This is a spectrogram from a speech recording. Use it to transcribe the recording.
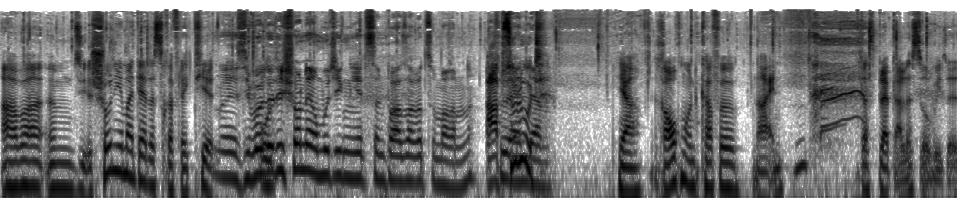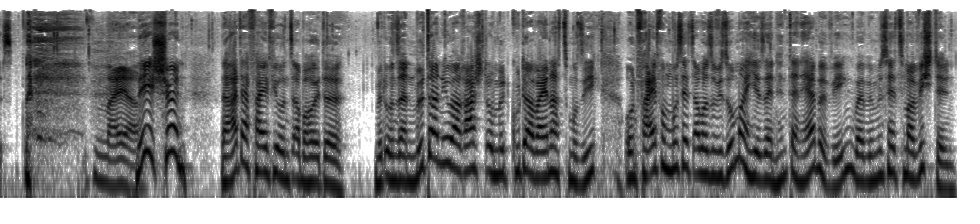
aber ähm, sie ist schon jemand, der das reflektiert. Sie wollte Und- dich schon ermutigen, jetzt ein paar Sachen zu machen. Ne? Absolut. Ja, Rauchen und Kaffee, nein. Das bleibt alles so, wie es ist. Naja. Nee, schön. Da hat der Pfeife uns aber heute mit unseren Müttern überrascht und mit guter Weihnachtsmusik. Und Pfeife muss jetzt aber sowieso mal hier seinen Hintern herbewegen, weil wir müssen jetzt mal wichteln.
